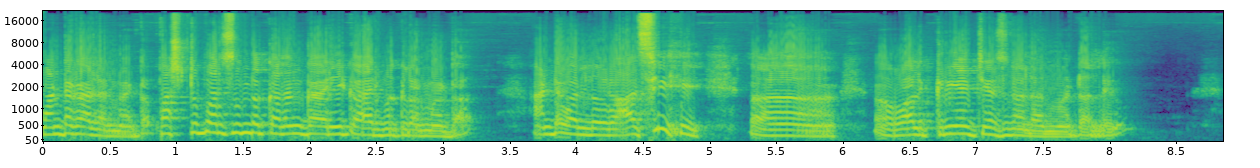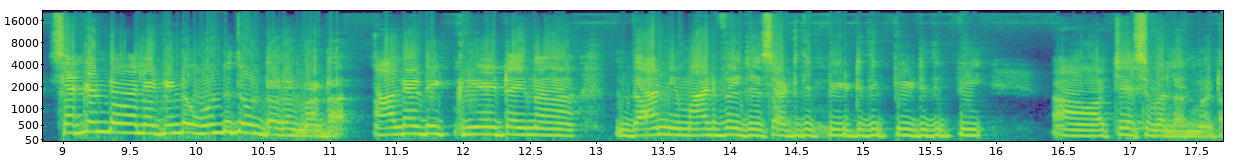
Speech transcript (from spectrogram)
వంటకాలు అనమాట ఫస్ట్ పర్సన్తో కలంకారీ కార్మికులు అనమాట అంటే వాళ్ళు రాసి వాళ్ళు క్రియేట్ చేసిన వాళ్ళు అనమాట వాళ్ళు. సెకండ్ వాళ్ళు ఏంటంటే వండుతూ ఉంటారనమాట ఆల్రెడీ క్రియేట్ అయిన దాన్ని మాడిఫై చేసి అటు తిప్పి ఇటు తిప్పి ఇటు తిప్పి చేసేవాళ్ళు అనమాట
